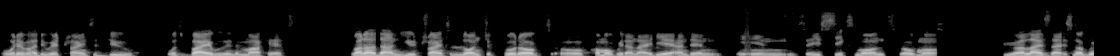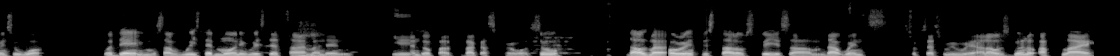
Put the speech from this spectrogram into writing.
whatever they were trying to do was viable in the market rather than you trying to launch a product or come up with an idea and then in say six months 12 months you realize that it's not going to work. But then you must have wasted money wasted time mm-hmm. and then you end up at, back at square one. So that was my foray into startup space. Um, that went successfully well. And i was going to apply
